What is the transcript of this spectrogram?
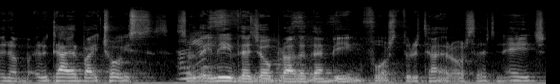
you know, retire by by choice. So oh, yes. they leave their job yes, rather than being forced to retire or a certain age.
